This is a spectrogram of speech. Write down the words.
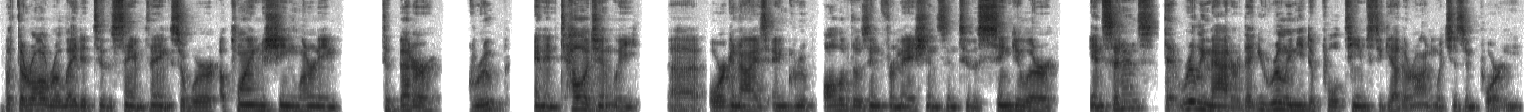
but they're all related to the same thing. So we're applying machine learning to better group and intelligently uh, organize and group all of those informations into the singular incidents that really matter, that you really need to pull teams together on, which is important.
